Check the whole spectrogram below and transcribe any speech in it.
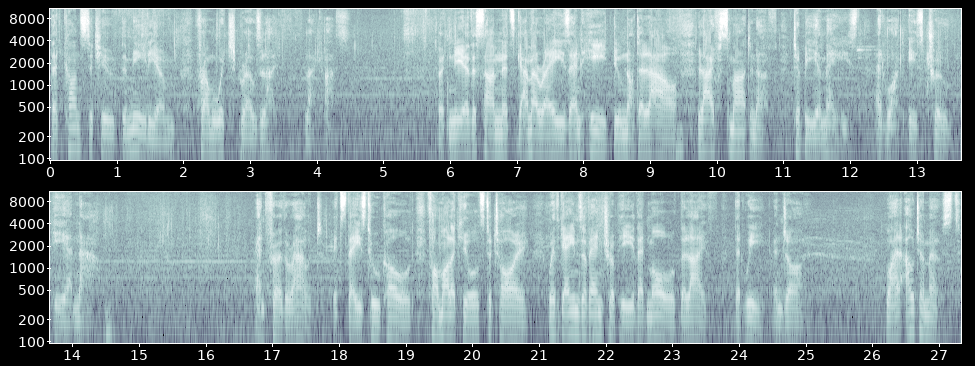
that constitute the medium from which grows life like us. But near the sun its gamma rays and heat do not allow life smart enough to be amazed at what is true here now. And further out, it stays too cold for molecules to toy with games of entropy that mold the life that we enjoy. While outermost,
